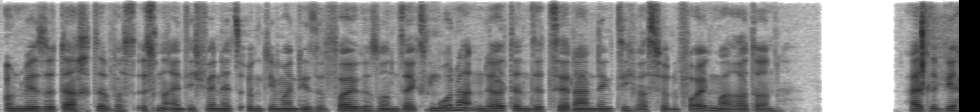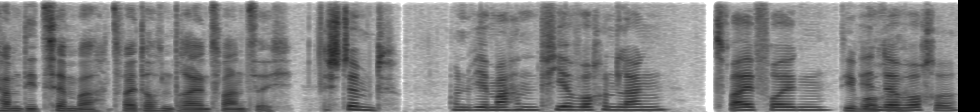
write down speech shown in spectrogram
und mir so dachte, was ist denn eigentlich, wenn jetzt irgendjemand diese Folge so in sechs Monaten hört, dann sitzt er da und denkt sich, was für ein Folgenmarathon. Also wir haben Dezember 2023. Stimmt. Und wir machen vier Wochen lang zwei Folgen in der Woche.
